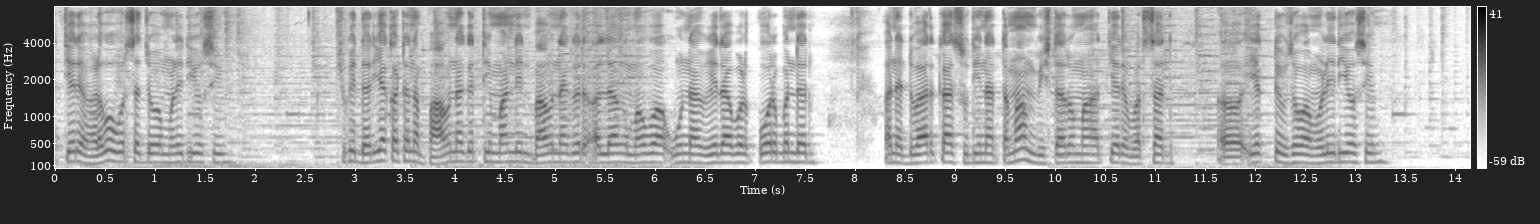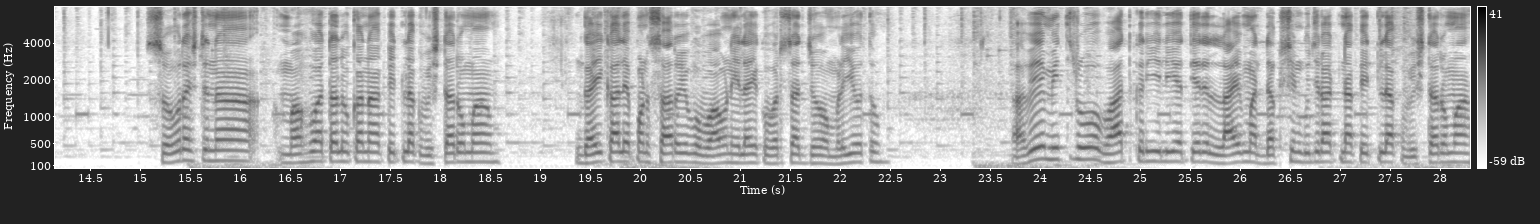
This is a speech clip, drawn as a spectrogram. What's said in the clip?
અત્યારે હળવો વરસાદ જોવા મળી રહ્યો છે. જોકે દરિયાકાંઠાના ભાવનગરથી માંડીને ભાવનગર, અલંગ, મહુવા, ઉના, વેરાવળ, પોરબંદર અને દ્વારકા સુધીના તમામ વિસ્તારોમાં અત્યારે વરસાદ એક્ટિવ જોવા મળી રહ્યો છે. સૌરાષ્ટ્રના મહુવા તાલુકાના કેટલાક વિસ્તારોમાં ગઈકાલે પણ સારો એવો વાવણી લાયક વરસાદ જોવા મળ્યો હતો. હવે મિત્રો વાત કરી લઈએ અત્યારે લાઈવમાં દક્ષિણ ગુજરાતના કેટલાક વિસ્તારોમાં.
